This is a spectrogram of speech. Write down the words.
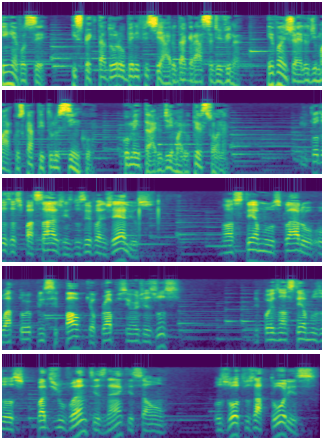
Quem é você? Espectador ou beneficiário da graça divina? Evangelho de Marcos capítulo 5. Comentário de Emaro Persona. Em todas as passagens dos evangelhos, nós temos, claro, o ator principal, que é o próprio Senhor Jesus. Depois nós temos os coadjuvantes, né, que são os outros atores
